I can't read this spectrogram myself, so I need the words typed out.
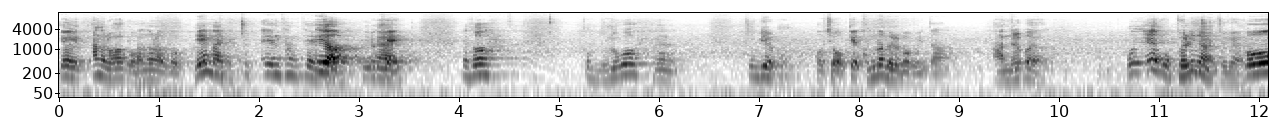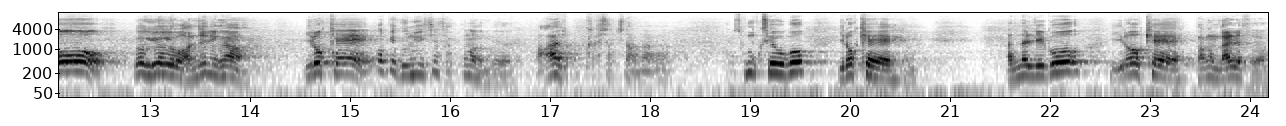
여기 안으로 하고 안으라고. 얘만 이렇게 쭉 뺀 상태에서 이야, 이렇게. 네. 그래서 또 누르고 네. 쭉 밀어봐요. 어, 저 어깨 겁나 넓어 보인다. 안 넓어요. 어, 얘 뭐 걸리잖아 저게. 오, 여기 여기 완전히 그냥 이렇게. 어깨 근육이 진짜 작구나 근데. 아, 그렇게 작진 않아. 손목 세우고 이렇게 안 날리고 이렇게. 방금 날렸어요.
